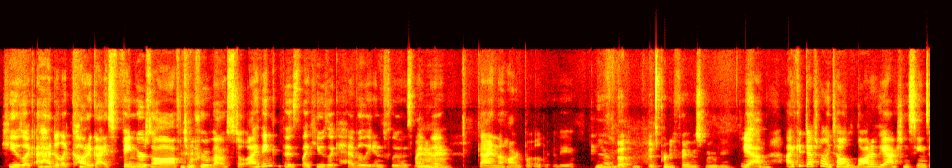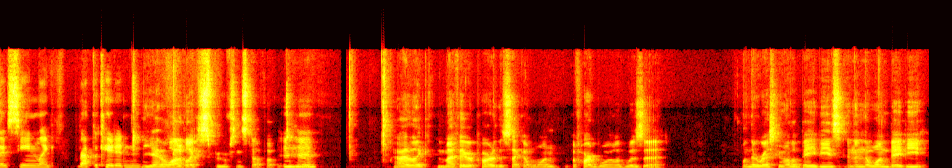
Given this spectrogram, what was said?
He was like, I had to like cut a guy's fingers off to prove I was still. I think this like he was like heavily influenced by the Mhm. Guy in the hard boiled movie. yeah that it's a pretty famous movie Yeah. so. I could definitely tell a lot of the action scenes I've seen like replicated and yeah a lot of like spoofs and stuff of it too Mhm. I like my favorite part of the second one of Hard Boiled was uh when they're rescuing all the babies and then the one baby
